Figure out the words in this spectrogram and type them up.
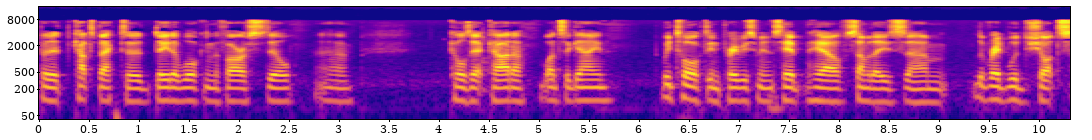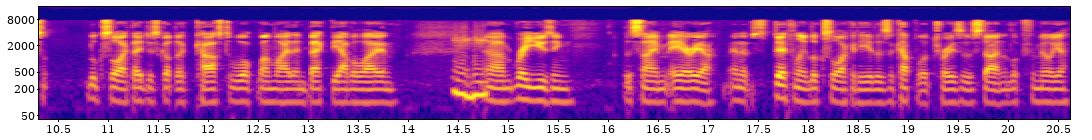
But it cuts back to Dieter walking the forest still. Um, calls out Carter once again. We talked in previous minutes how, how some of these um, the redwood shots looks like they just got the cast to walk one way, then back the other way, and hmm um, reusing the same area. And it definitely looks like it here. There's a couple of trees that are starting to look familiar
